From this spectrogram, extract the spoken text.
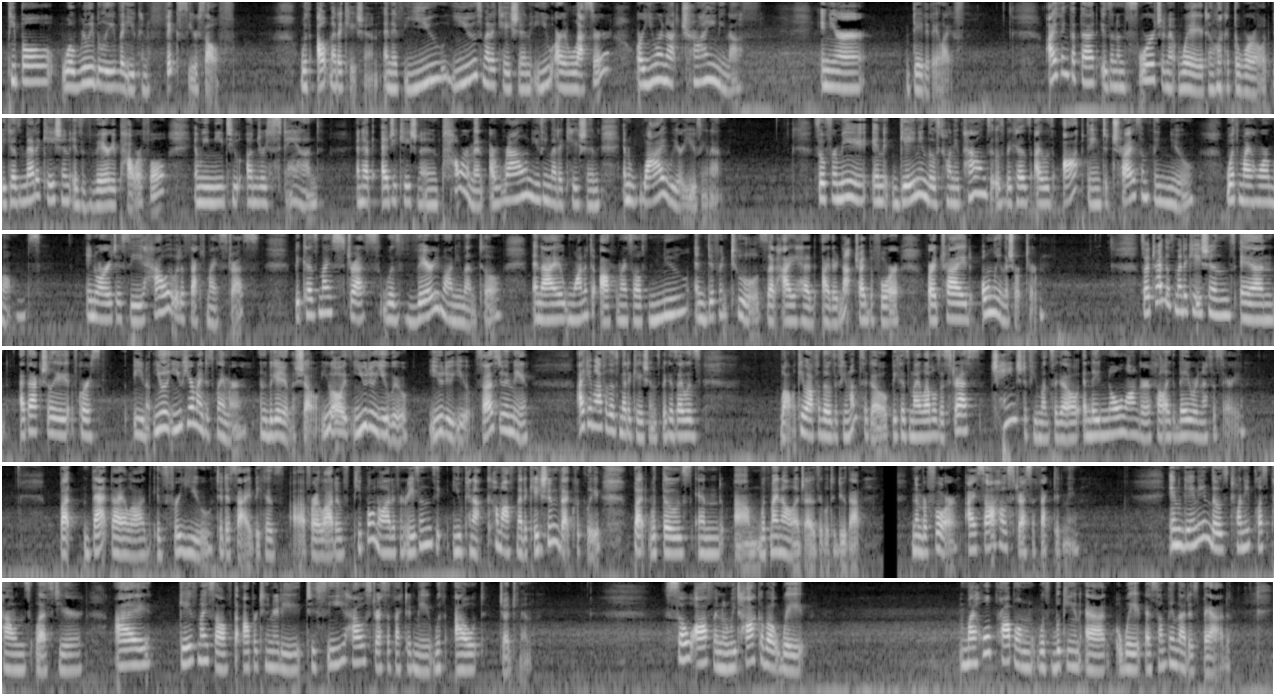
people will really believe that you can fix yourself without medication. And if you use medication, you are lesser or you are not trying enough in your day to day life. I think that that is an unfortunate way to look at the world because medication is very powerful and we need to understand and have education and empowerment around using medication and why we are using it. So, for me, in gaining those 20 pounds, it was because I was opting to try something new with my hormones in order to see how it would affect my stress because my stress was very monumental and I wanted to offer myself new and different tools that I had either not tried before or I tried only in the short term. So I tried those medications and I've actually, of course, you know, you you hear my disclaimer in the beginning of the show. You always you do you boo. You do you. So I was doing me. I came off of those medications because I was well, I came off of those a few months ago because my levels of stress changed a few months ago and they no longer felt like they were necessary. But that dialogue is for you to decide because uh, for a lot of people and a lot of different reasons, you cannot come off medication that quickly. But with those and um, with my knowledge, I was able to do that. Number four, I saw how stress affected me. In gaining those 20 plus pounds last year, I gave myself the opportunity to see how stress affected me without judgment. So often, when we talk about weight, my whole problem with looking at weight as something that is bad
